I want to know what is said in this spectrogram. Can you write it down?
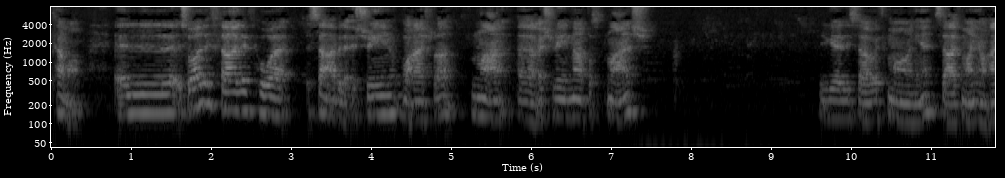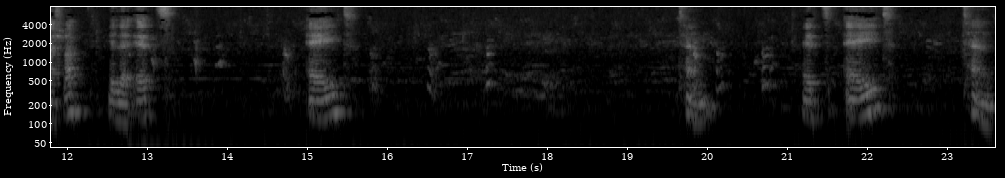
تمام السؤال الثالث هو الساعة بالعشرين وعشرة مع عشرين ناقص 12 يقدر يساوي ثمانية الساعة ثمانية وعشرة. إلى it's eight ten. It's eight ten.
